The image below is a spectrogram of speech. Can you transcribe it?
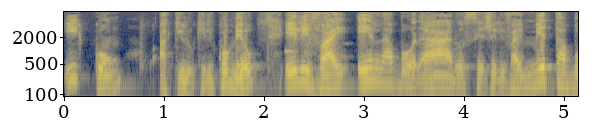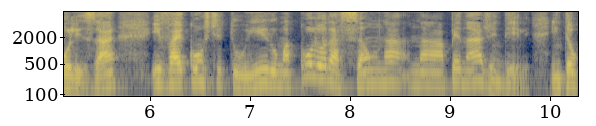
e com aquilo que ele comeu, ele vai elaborar, ou seja, ele vai metabolizar e vai constituir uma coloração na, na penagem dele. Então,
